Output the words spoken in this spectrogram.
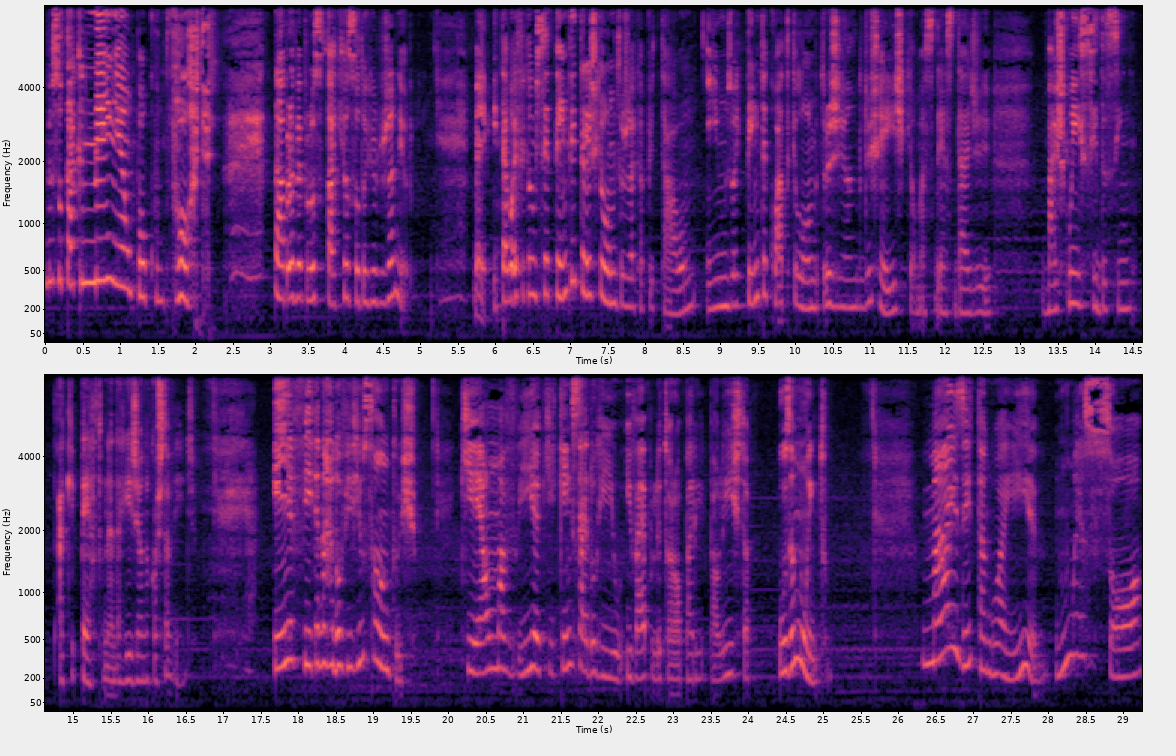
Meu sotaque nem é um pouco forte. Dá pra ver pelo sotaque que eu sou do Rio de Janeiro. Bem, Itaguaí fica uns 73 quilômetros da capital e uns 84 quilômetros de Angra dos Reis, que é uma é cidade mais conhecida, assim, aqui perto, né, da região da Costa Verde. E fica na rodovia Rio Santos, que é uma via que quem sai do Rio e vai para o litoral paulista usa muito. Mas Itaguaí não é só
